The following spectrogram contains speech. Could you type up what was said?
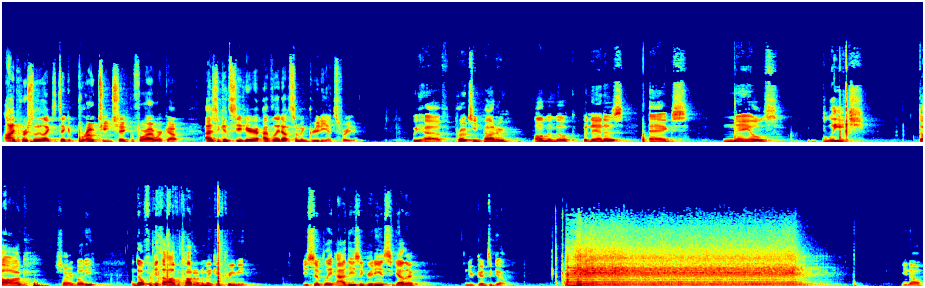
I personally like to take a protein shake before I work out. As you can see here, I've laid out some ingredients for you. We have protein powder, almond milk, bananas, eggs, nails, bleach, dog, sorry buddy, and don't forget the avocado to make it creamy. You simply add these ingredients together and you're good to go. You know,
